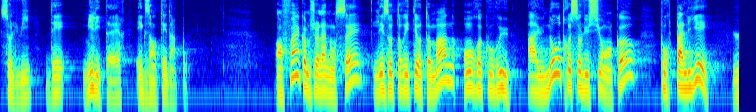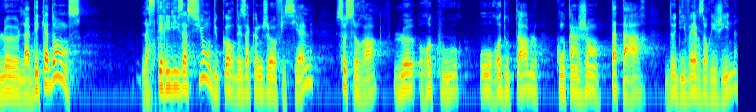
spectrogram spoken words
celui des militaires exemptés d'impôts. Enfin, comme je l'annonçais, les autorités ottomanes ont recouru à une autre solution encore pour pallier la décadence, la stérilisation du corps des Akonja officiels, ce sera le recours au redoutable contingent tatars de diverses origines,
